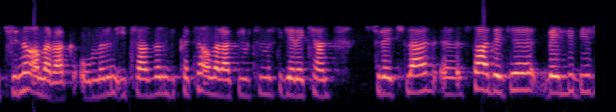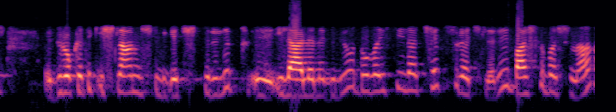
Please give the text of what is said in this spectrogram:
fikrini alarak, onların itirazlarını dikkate alarak yürütülmesi gereken süreçler e, sadece belli bir e, bürokratik işlemmiş gibi geçiştirilip e, ilerlenebiliyor. Dolayısıyla chat süreçleri başlı başına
